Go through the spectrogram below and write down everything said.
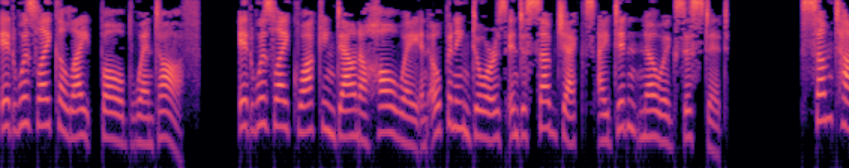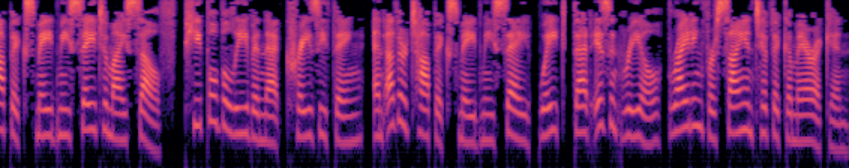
It was like a light bulb went off. It was like walking down a hallway and opening doors into subjects I didn't know existed. Some topics made me say to myself, people believe in that crazy thing, and other topics made me say, wait, that isn't real. Writing for Scientific American,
